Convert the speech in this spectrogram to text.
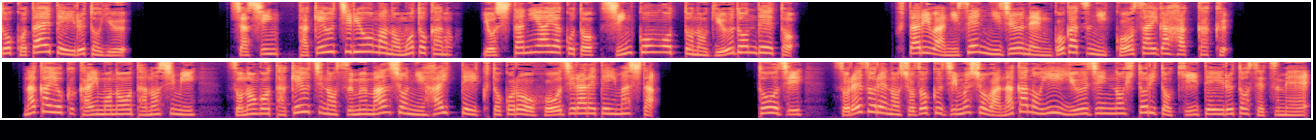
と答えているという。写真、竹内龍馬の元カノ、吉谷彩子と新婚夫の牛丼デート。二人は2020年5月に交際が発覚。仲良く買い物を楽しみ、その後竹内の住むマンションに入っていくところを報じられていました。当時、それぞれの所属事務所は仲のいい友人の一人と聞いていると説明。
